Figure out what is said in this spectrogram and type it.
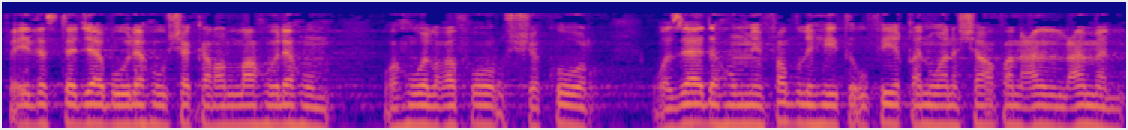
فإذا استجابوا له شكر الله لهم وهو الغفور الشكور. وزادهم من فضله توفيقا ونشاطا على العمل.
